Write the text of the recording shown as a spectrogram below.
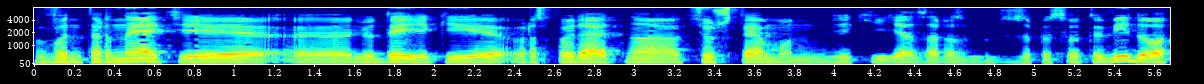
в інтернеті людей, які розповідають на цю ж тему, в якій я зараз буду записувати відео,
